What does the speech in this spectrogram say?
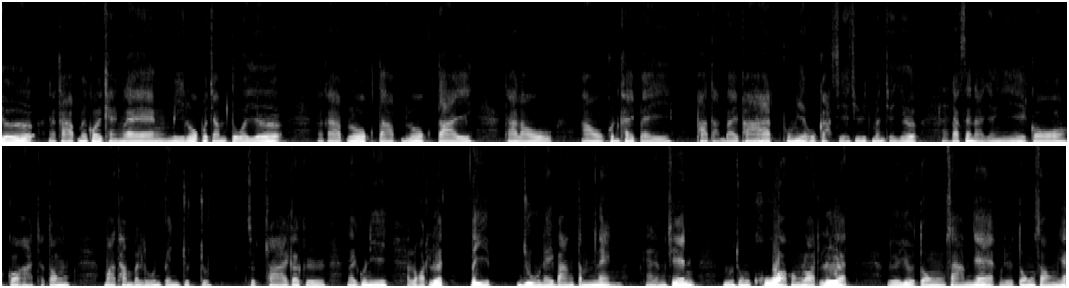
เยอะนะครับ ไม่ค่อยแข็งแรง มีโรคประจำตัวเยอะนะครับโรคตับโรคไต ถ้าเราเอาคนไข้ไปผ่าตัดบายพาสพวกนี้โอกาสเสียชีวิตมันจะเยอะค่ะลักษณะอย่างนี้ก็ก็อาจจะต้องมาทำบอลลูนเป็นจุดๆ สุดท้ายก็คือในกรณีหลอดเลือดตีบอยู่ในบางตำแหน่งค่ะ อย่างเช่น อยู่ตรงขั้วของหลอดเลือด หรืออยู่ตรงสามแยก หรือตรงสองแย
